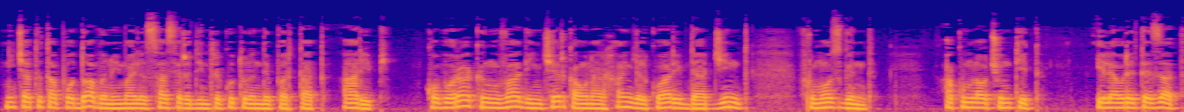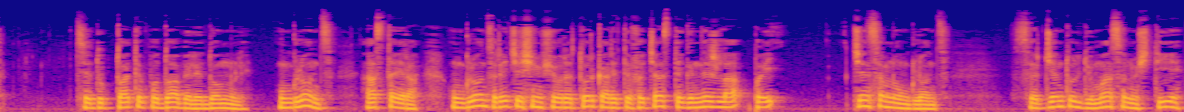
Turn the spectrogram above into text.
Nici atâta podoabă nu-i mai lăsaseră din trecutul îndepărtat. Aripi. Cobora cândva din cer ca un arhanghel cu aripi de argint, frumos gând. Acum l-au ciuntit. I le-au retezat. Se duc toate podoabele, domnule. Un glonț, asta era. Un glonț rece și înfiorător care te făcea să te gândești la... Păi, ce înseamnă un glonț? Sergentul Dumas să nu știe?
